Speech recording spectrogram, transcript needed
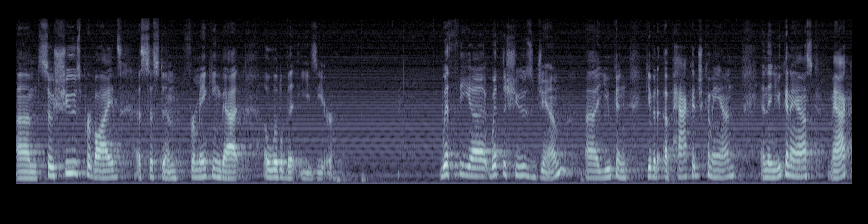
Um, so Shoes provides a system for making that a little bit easier. With the, uh, with the Shoes gem, uh, you can give it a package command, and then you can ask Mac,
